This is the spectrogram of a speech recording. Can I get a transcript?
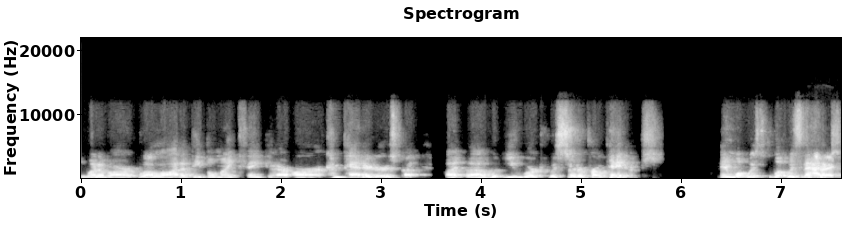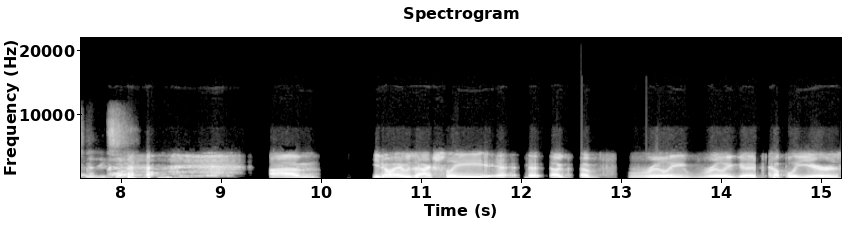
one of our well a lot of people might think are, are competitors but but uh, you worked with sort of pro painters. And what was what was that right. experience like Um, you know, it was actually a, a, a, really, really good couple of years.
